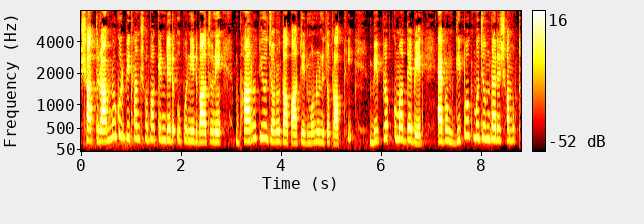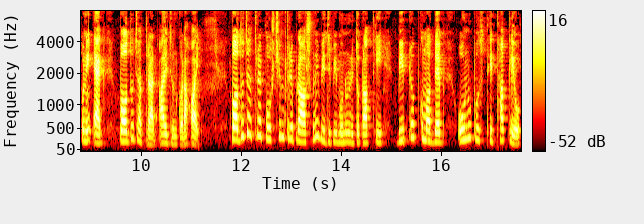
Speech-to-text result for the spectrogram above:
সাত রামনগর বিধানসভা কেন্দ্রের উপনির্বাচনে ভারতীয় জনতা পার্টির মনোনীত প্রার্থী বিপ্লব কুমার দেবের এবং দীপক মজুমদারের সমর্থনে এক পদযাত্রার আয়োজন করা হয়। পদযাত্রায় পশ্চিম ত্রিপুরা আসনে বিজেপি মনোনীত প্রার্থী বিপ্লব কুমার দেব অনুপস্থিত থাকলেও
